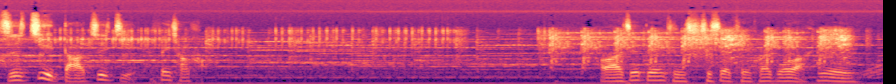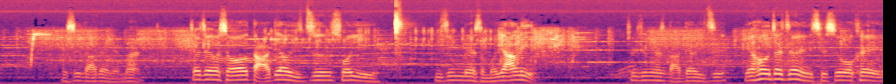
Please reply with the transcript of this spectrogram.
直接打自己，非常好。好啊，这边可其实也可以快播了，因为也是打的有点慢。在这个时候打掉一只，所以已经没有什么压力。最重要是打掉一只，然后在这里其实我可以，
